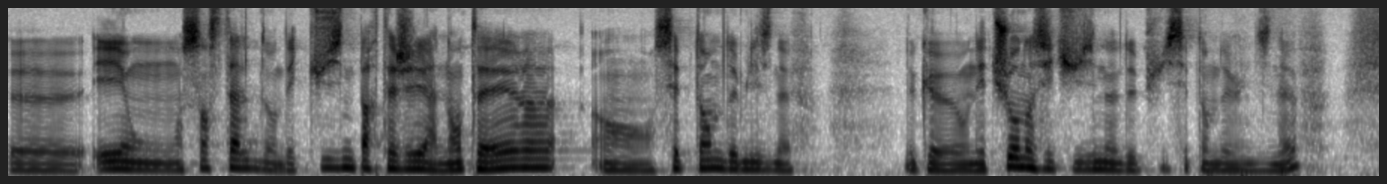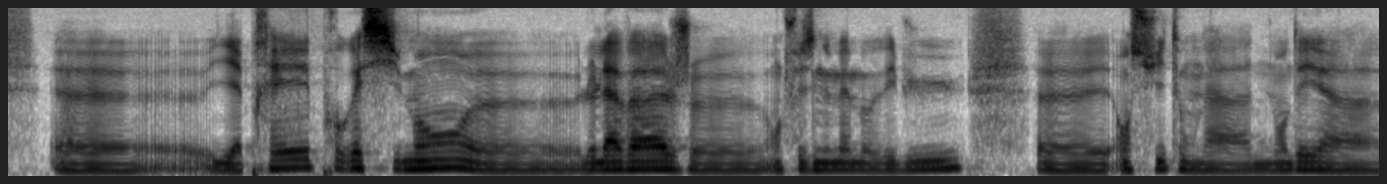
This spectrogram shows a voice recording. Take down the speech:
Et on s'installe dans des cuisines partagées à Nanterre en septembre 2019. Donc on est toujours dans ces cuisines depuis septembre 2019. et après, progressivement, le lavage, on le faisait nous-mêmes au début. Euh, ensuite, on a demandé à,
